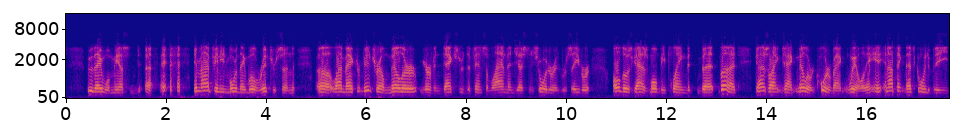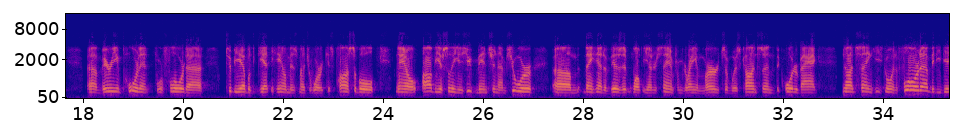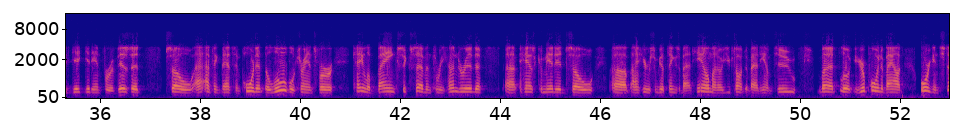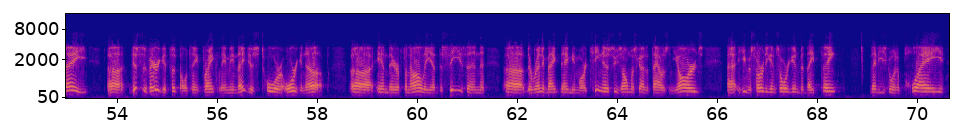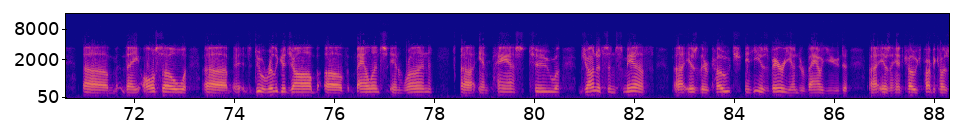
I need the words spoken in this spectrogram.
who they will miss. Uh, in my opinion, more than they will Richardson. Uh, linebacker Ventrell Miller, Gervon Dexter, defensive lineman Justin Shorter at receiver. All those guys won't be playing, but but but guys like Jack Miller, quarterback, will, and, and I think that's going to be uh, very important for Florida to be able to get him as much work as possible. Now, obviously, as you've mentioned, I'm sure um, they had a visit, what we understand, from Graham Mertz of Wisconsin, the quarterback. Not saying he's going to Florida, but he did get, get in for a visit. So I, I think that's important. The Louisville transfer, Caleb Banks, six seven three hundred, uh, has committed. So uh, I hear some good things about him. I know you've talked about him too. But look, your point about Oregon State, uh, this is a very good football team, frankly. I mean, they just tore Oregon up uh, in their finale of the season. Uh, the running back Damien Martinez, who's almost got a thousand yards. Uh, he was hurt against Oregon, but they think that he's going to play. Um, they also uh, do a really good job of balance and run uh, and pass to Jonathan Smith uh, is their coach, and he is very undervalued uh, as a head coach, probably because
